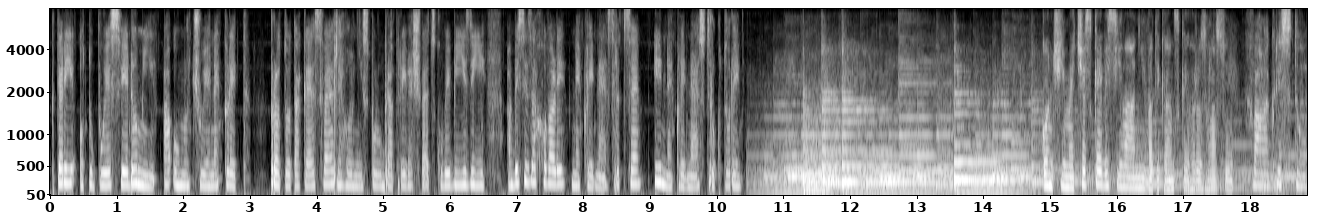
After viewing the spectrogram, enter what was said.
který otupuje svědomí a umlčuje neklid. Proto také své řeholní spolubratry ve Švédsku vybízí, aby si zachovali neklidné srdce i neklidné struktury. Končíme české vysílání vatikánského rozhlasu. Chvála Kristu.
